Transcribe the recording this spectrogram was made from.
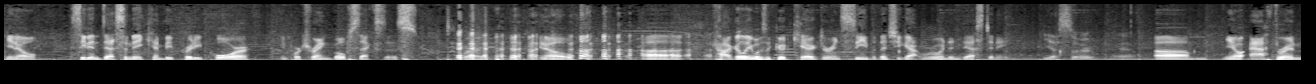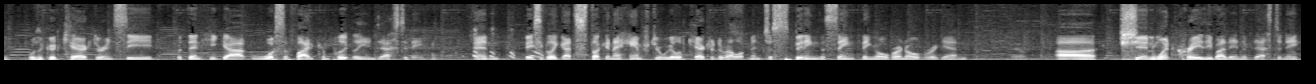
you know, Seed and Destiny can be pretty poor in portraying both sexes. Right. You know, uh, Cagalli was a good character in Seed, but then she got ruined in Destiny. yes, sir. Um, you know, Athrun was a good character in Seed, but then he got wussified completely in Destiny. And basically got stuck in a hamster wheel of character development, just spinning the same thing over and over again. Uh, Shin went crazy by the end of Destiny.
